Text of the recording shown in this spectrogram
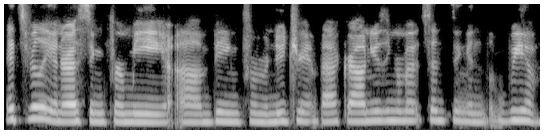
it's really interesting for me, um, being from a nutrient background using remote sensing, and we have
